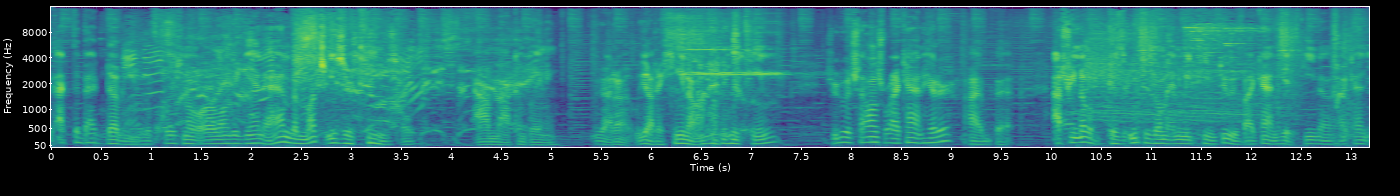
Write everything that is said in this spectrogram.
Back-to-back W. Of course, no Arlong again. And the much easier team, so I'm not complaining. We got a we got a Hina on enemy team. Should we do a challenge where I can't hit her? I bet. Actually, no, because Uta's on the enemy team too. If I can't hit Hina, I can't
